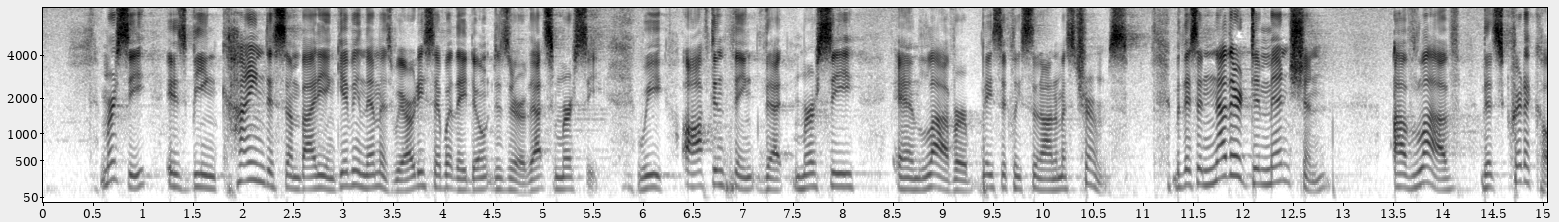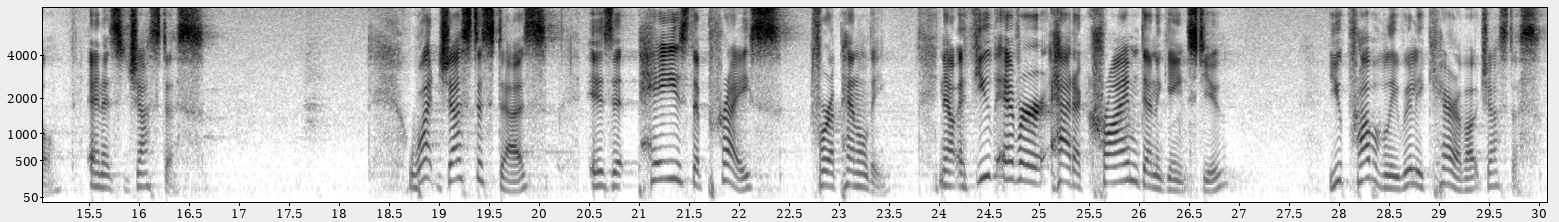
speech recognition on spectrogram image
Mercy is being kind to somebody and giving them, as we already said, what they don't deserve. That's mercy. We often think that mercy and love are basically synonymous terms. But there's another dimension of love that's critical, and it's justice. What justice does is it pays the price for a penalty. Now, if you've ever had a crime done against you, you probably really care about justice.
